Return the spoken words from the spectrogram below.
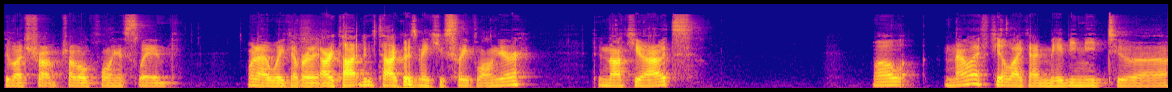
too much tr trouble falling asleep. When I wake up early, our ta tacos make you sleep longer to knock you out? Well, now I feel like I maybe need to uh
